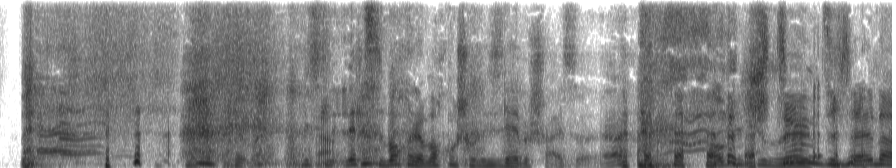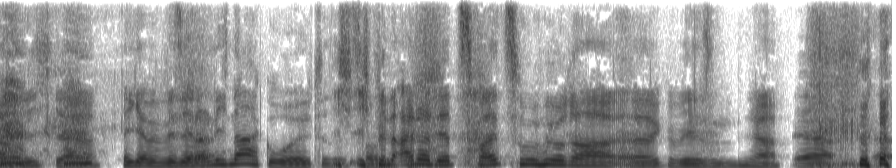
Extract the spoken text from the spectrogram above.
ja. Letzte Woche, der Woche schon dieselbe Scheiße. Ja? Stimmt, ich erinnere mich, ja. Ich habe bisher ja. noch nicht nachgeholt. Ich, ich bin einer der zwei Zuhörer äh, gewesen, ja. Ja, ja.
